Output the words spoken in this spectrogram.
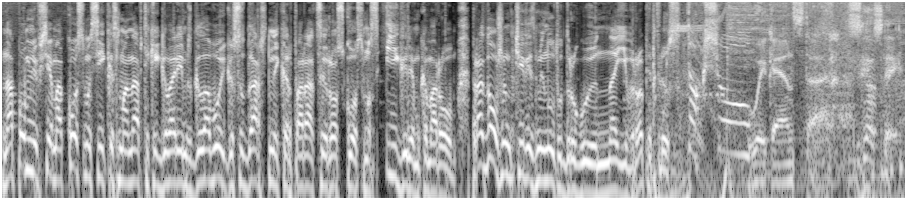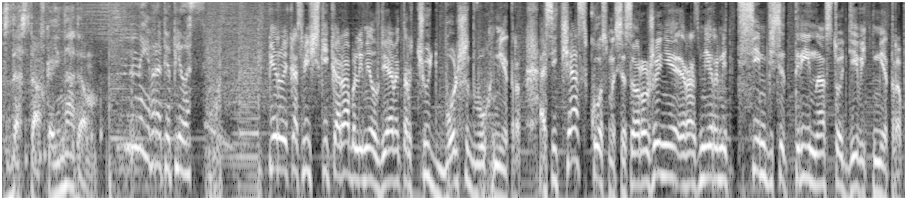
Напомню всем о космосе и космонавтике говорим с главой государственной корпорации Роскосмос Игорем Комаровым. Продолжим через минуту-другую на Европе+. плюс. Ток-шоу Weekend Star. Звезды с доставкой на дом. на Европе плюс. Первый космический корабль имел диаметр чуть больше двух метров. А сейчас в космосе сооружение размерами 73 на 109 метров.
